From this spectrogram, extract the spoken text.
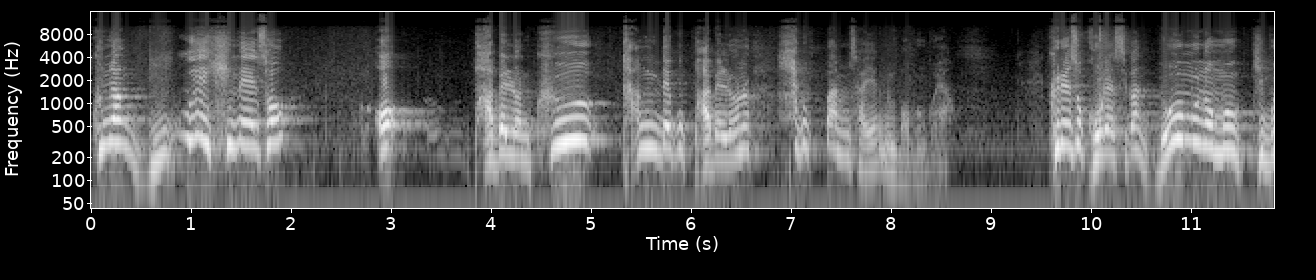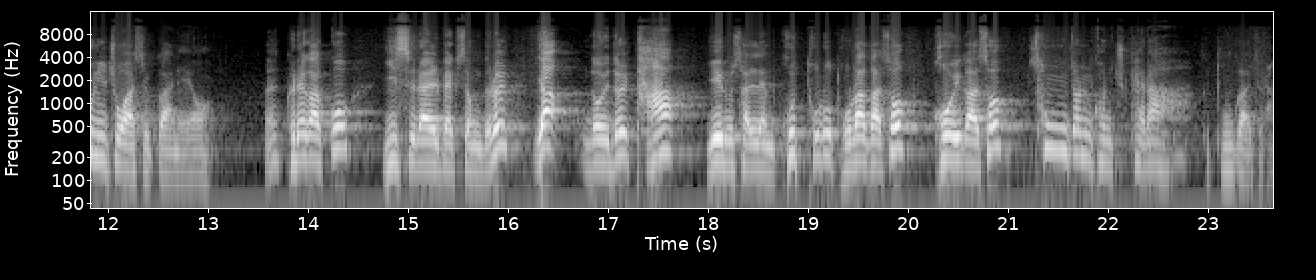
그냥 누구의 힘에서 어 바벨론 그 강대국 바벨론을 하룻밤 사이에 먹은 거야. 그래서 고레스가 너무너무 기분이 좋았을 거 아니에요. 예? 그래갖고 이스라엘 백성들을 야 너희들 다 예루살렘 고토로 돌아가서 거기 가서 성전 건축해라. 그 두 가지를.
